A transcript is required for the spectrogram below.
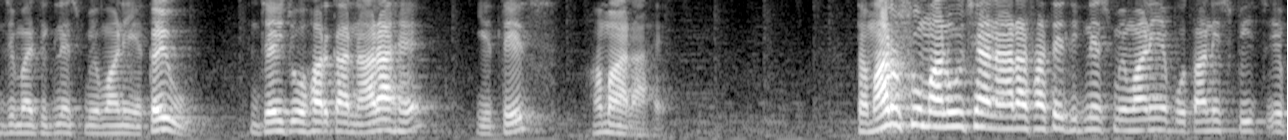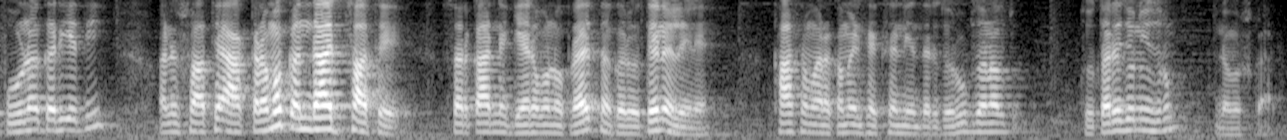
જેમાં જિગ્નેશ મેવાણીએ કહ્યું જય જોહર કા નારા હે ये દેશ હમારા હે. તમારું શું માનવું છે આ નારા સાથે જિગ્નેશ મેવાણીએ પોતાની સ્પીચ એ પૂર્ણ કરી હતી અને સાથે આક્રમક અંદાજ સાથે સરકારને ઘેરવાનો પ્રયત્ન કર્યો તેને લઈને? ખાસ અમારા કમેન્ટ સેક્શનની અંદર જરૂર જણાવજો. જોતા રહેજો ન્યૂઝ રૂમ નમસ્કાર.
